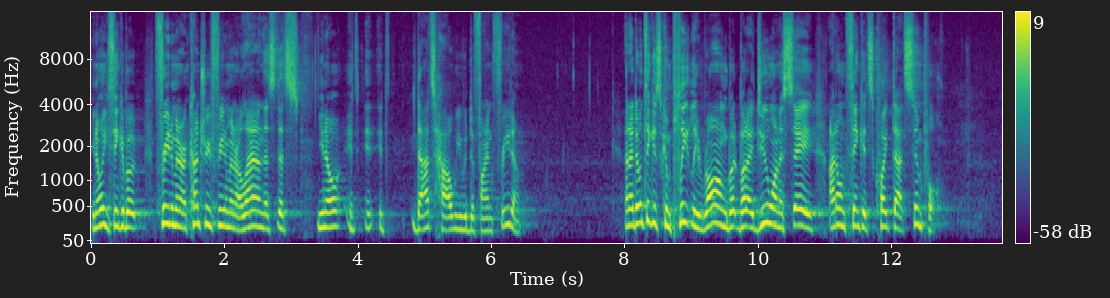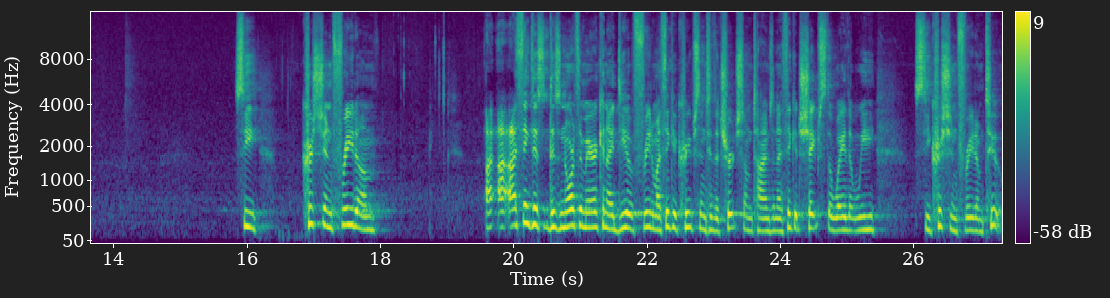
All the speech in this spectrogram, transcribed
you know, you think about freedom in our country, freedom in our land. That's, that's you know, it, it, it, that's how we would define freedom. And I don't think it's completely wrong, but, but I do want to say I don't think it's quite that simple. See, Christian freedom, I, I, think this, this North American idea of freedom, I think it creeps into the church sometimes, and I think it shapes the way that we see Christian freedom too.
